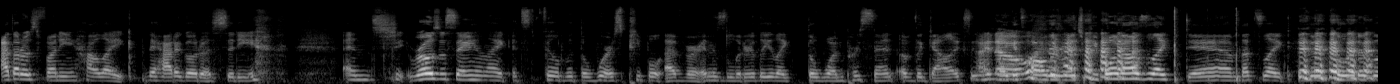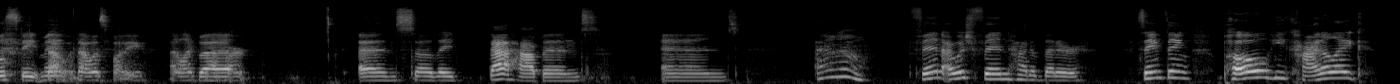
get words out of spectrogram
i thought it was funny how like they had to go to a city and she rose was saying like it's filled with the worst people ever and is literally like the 1% of the galaxy. I like it's all the rich people and i was like damn that's like a good political statement. That, that was funny. I like that part. and so they that happened and i don't know finn i wish finn had a better same thing poe he kind of like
